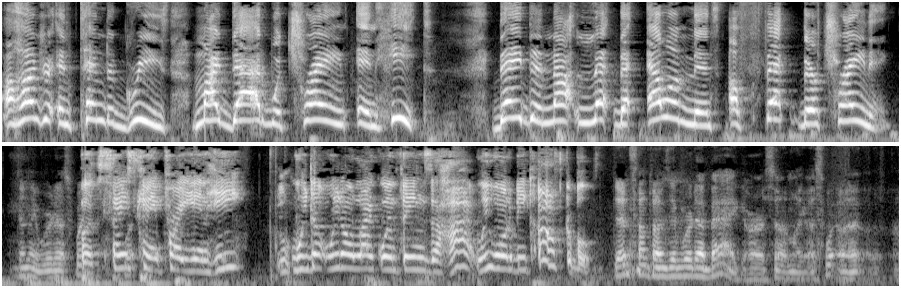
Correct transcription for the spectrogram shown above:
110 degrees my dad would train in heat they did not let the elements affect their training. Then they wear that sweat. But saints can't pray in heat. We don't. We don't like when things are hot. We want to be comfortable. then sometimes they wear that bag or something like a sweat. Uh, uh,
